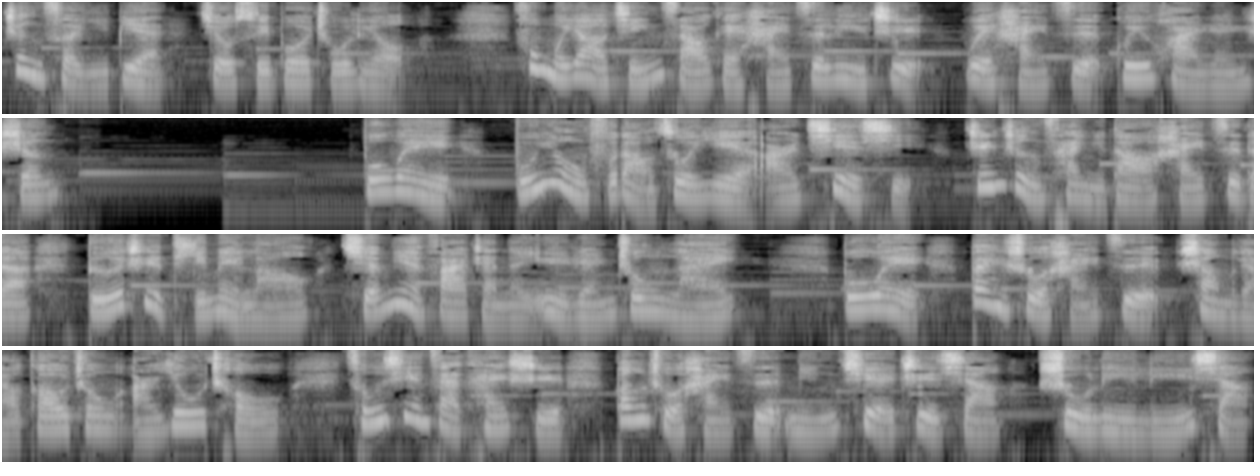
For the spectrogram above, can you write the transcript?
政策一变就随波逐流。父母要尽早给孩子励志，为孩子规划人生，不为不用辅导作业而窃喜。真正参与到孩子的德智体美劳全面发展的育人中来，不为半数孩子上不了高中而忧愁。从现在开始，帮助孩子明确志向，树立理想；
